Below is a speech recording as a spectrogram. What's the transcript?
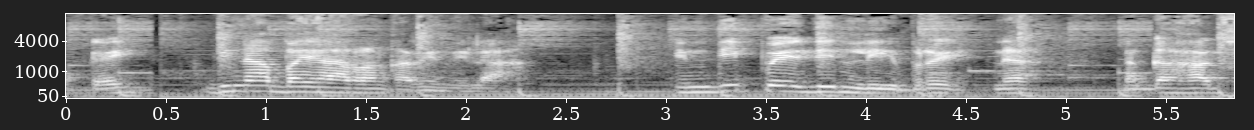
okay, binabayaran ka rin nila. Hindi pwedeng libre na nag-hands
